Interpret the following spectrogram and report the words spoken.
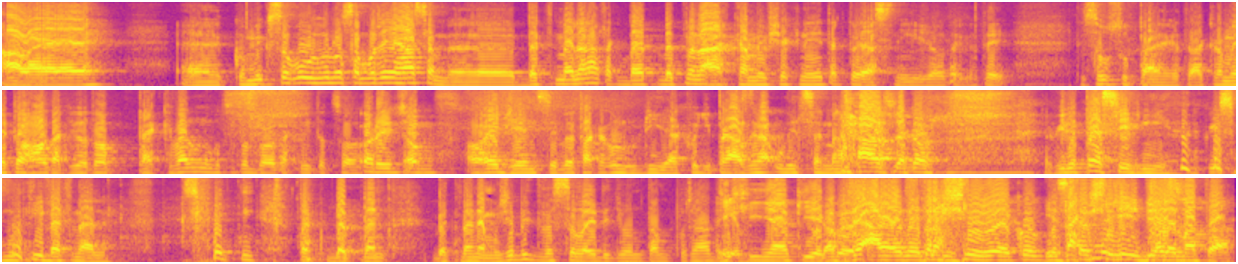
Ale eh, komiksovou hru, no samozřejmě já jsem eh, Batmana, tak Bat, Batmana Arkhamy všechny, tak to je jasný, že jo, tak ty, ty jsou super, tak kromě toho takového toho prequelu, nebo co to bylo, takový to, co... Origins. Jo, Origins, byl fakt jako nudný, jak chodí prázdně na ulice, má jako, takový depresivní, takový smutný Batman. Smutný. Tak Batman, Batman nemůže být veselý, teď on tam pořád řeší nějaký jako Dobře, ale je- strašlivě jako je strašlivý dilemata.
